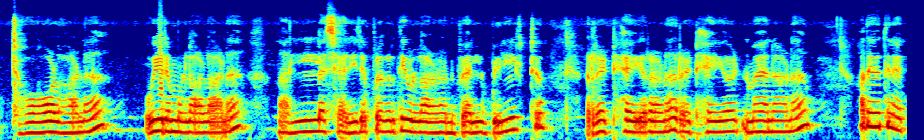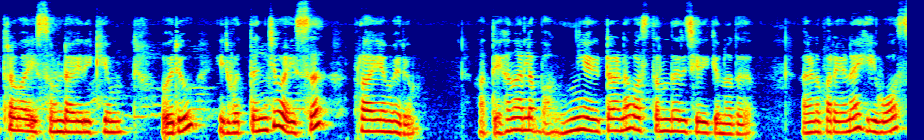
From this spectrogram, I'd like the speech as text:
ടോളാണ് ഉയരമുള്ള ആളാണ് നല്ല ശരീരപ്രകൃതിയുള്ള ആളാണ് വെൽ ബിൽറ്റ് റെഡ് ഹെയർ ആണ് റെഡ് ഹെയർഡ് മാൻ ആണ്. അദ്ദേഹത്തിന് എത്ര വയസ്സുണ്ടായിരിക്കും? ഒരു ഇരുപത്തഞ്ച് വയസ്സ് പ്രായം വരും. അദ്ദേഹം നല്ല ഭംഗിയായിട്ടാണ് വസ്ത്രം ധരിച്ചിരിക്കുന്നത്. അതാണ് പറയണേ he was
